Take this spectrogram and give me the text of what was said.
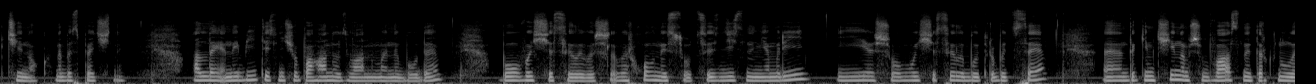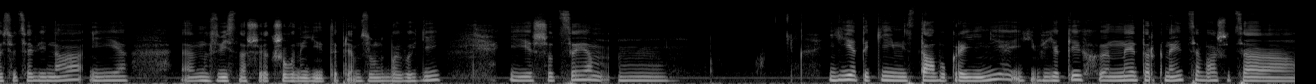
вчинок, небезпечний. Але не бійтесь, нічого поганого з вами не буде, бо вищі сили вийшли. Верховний суд це здійснення мрій, і що вищі сили будуть робити все е, таким чином, щоб вас не торкнулася ця війна. І, е, ну, звісно, що якщо ви не їдете прямо в зону бойових дій, і що це. Є такі міста в Україні, в яких не торкнеться ваш ця,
